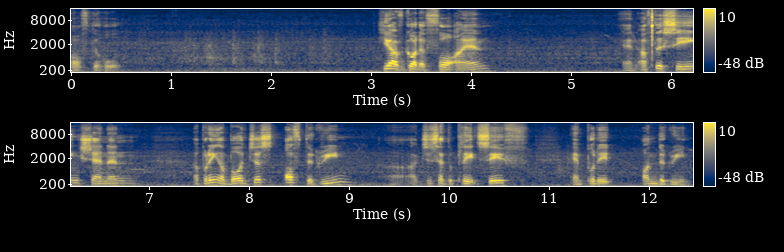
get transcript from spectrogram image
of the hole. Here I've got a 4 iron and after seeing Shannon uh, putting a ball just off the green, uh, I just had to play it safe and put it on the green.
